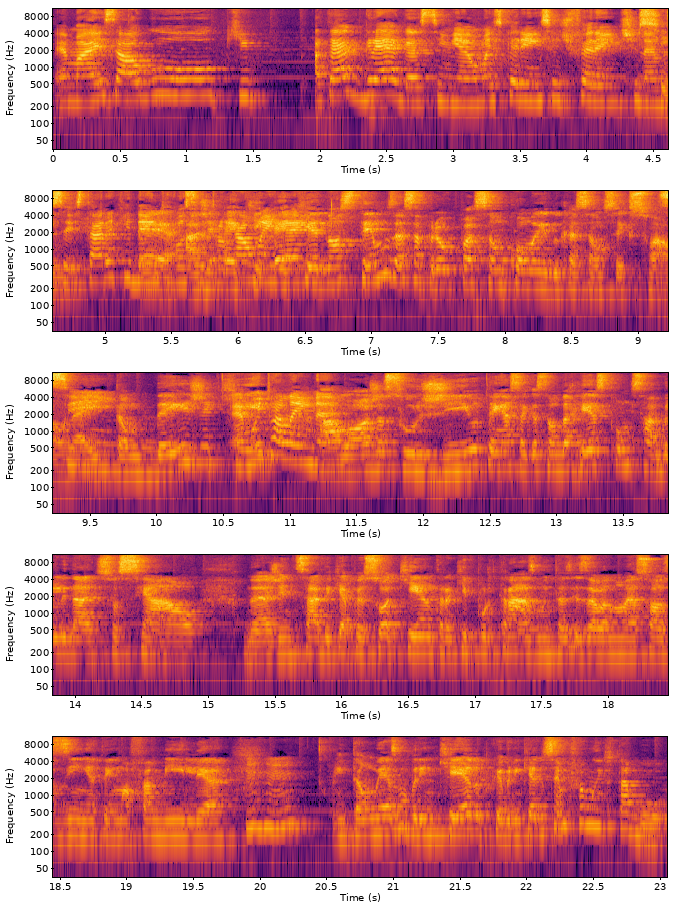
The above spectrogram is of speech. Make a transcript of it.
É mais algo que até agrega, assim, é uma experiência diferente, né? Sim. Você estar aqui dentro, É, você gente- trocar é, uma que, ideia. é que nós temos essa preocupação com a educação sexual, né? Sim. Então, desde que É muito além, né? a loja surgiu, tem essa questão da responsabilidade social, né? A gente sabe que a pessoa que entra aqui por trás, muitas vezes ela não é sozinha, tem uma família. Uhum. Então, mesmo brinquedo, porque brinquedo sempre foi muito tabu.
